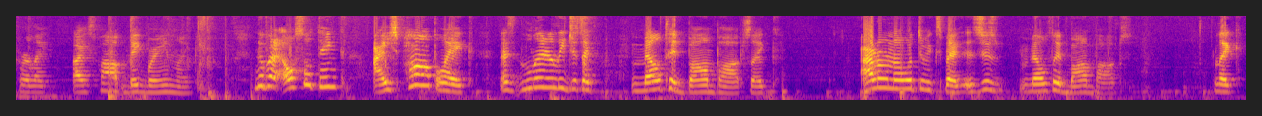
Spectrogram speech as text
for like ice pop, big brain. Like no, but I also think ice pop like that's literally just like melted bomb pops. Like I don't know what to expect. It's just melted bomb pops. Like,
